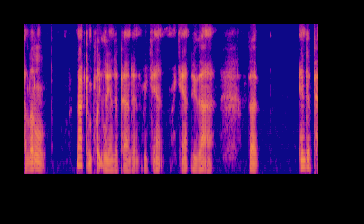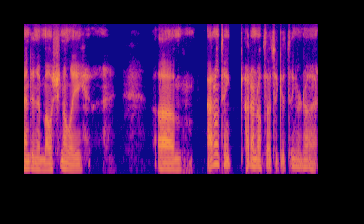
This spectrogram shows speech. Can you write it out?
a little, not completely independent. We can't we can't do that, but independent emotionally. Um, I don't think I don't know if that's a good thing or not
